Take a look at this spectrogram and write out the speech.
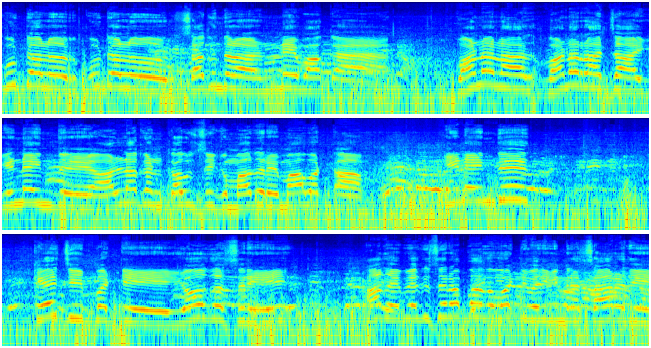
கூட்டலூர் கூட்டலூர் சகுந்தலா நினைவாக்க வனரா வனராஜா இணைந்து அழகன் கௌசிக் மதுரை மாவட்டம் இணைந்து கேஜிப்பட்டி யோகஸ்ரீ அதை வெகு சிறப்பாக ஓட்டி வருகின்ற சாரதி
